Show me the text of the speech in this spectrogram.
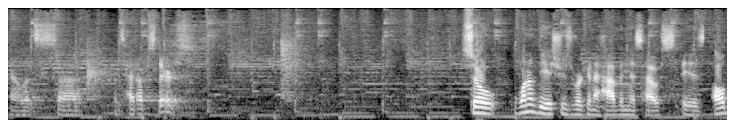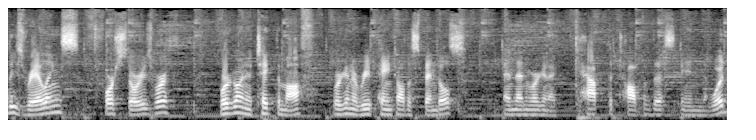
Now let's, uh, let's head upstairs. So one of the issues we're gonna have in this house is all these railings, four stories worth, we're going to take them off. We're gonna repaint all the spindles and then we're gonna cap the top of this in wood.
